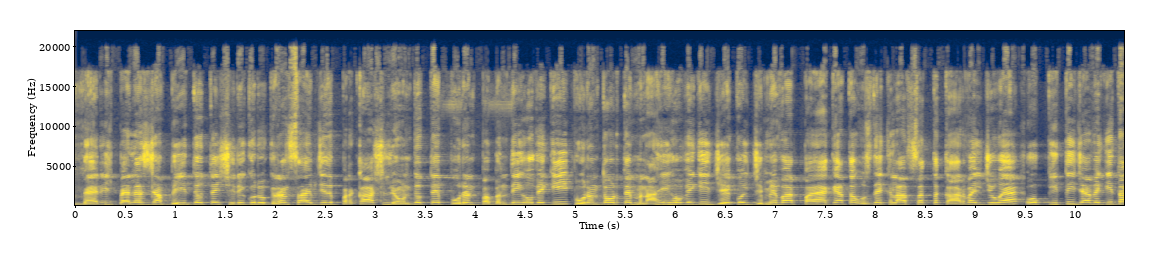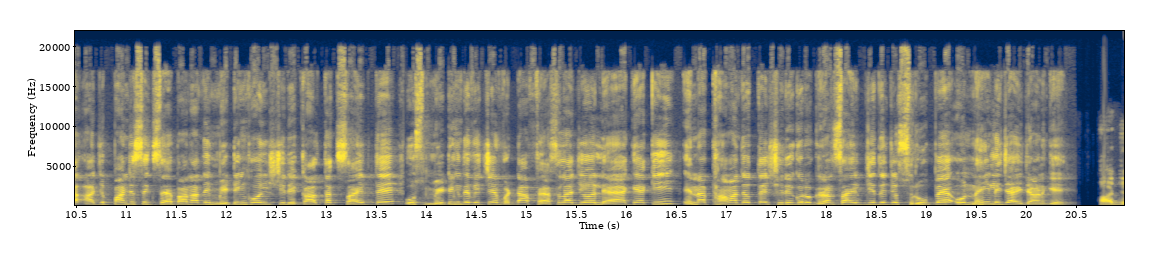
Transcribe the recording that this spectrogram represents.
ਮੈਰਿਜ ਪੈਲੇਸ ਜਾਂ ਬੀਚ ਦੇ ਉੱਤੇ ਸ੍ਰੀ ਗੁਰੂ ਗ੍ਰੰਥ ਸਾਹਿਬ ਜੀ ਦੇ ਪ੍ਰਕਾਸ਼ ਲਿਆਉਣ ਦੇ ਉੱਤੇ ਪੂਰਨ ਪਾਬੰਦੀ ਹੋਵੇਗੀ, ਪੂਰਨ ਤੌਰ ਤੇ ਮਨਾਹੀ ਹੋਵੇਗੀ। ਜੇ ਕੋਈ ਜ਼ਿੰਮੇਵਾਰ ਪਾਇਆ ਗਿਆ ਤਾਂ ਉਸ ਦੇ ਖਿਲਾਫ ਸਖਤ ਕਾਰਵਾਈ ਜੋ ਹੈ ਉਹ ਕੀਤੀ ਜਾਵੇਗੀ। ਤਾਂ ਅੱਜ ਪੰਜ ਸਿੱਖ ਸਹਿਬਾਨਾਂ ਦੀ ਮੀਟਿੰਗ ਹੋਈ। ਸ੍ਰੀ ਅਕਾਲ ਤਖਤ ਸਾਹਿਬ ਤੇ ਉਸ ਮੀਟਿੰਗ ਦੇ ਵਿੱਚ ਇਹ ਵੱਡਾ ਫੈਸਲਾ ਜੋ ਲਿਆ ਗਿਆ ਕਿ ਇਹਨਾਂ ਥਾਵਾਂ ਦੇ ਉੱਤੇ ਸ੍ਰੀ ਗੁਰੂ ਗ੍ਰੰਥ ਸਾਹਿਬ ਜੀ ਦੇ ਜੋ ਸਰੂਪ ਹੈ, ਉਹ ਨਹੀਂ ਲਿਜਾਏ ਜਾਣਗੇ। ਅੱਜ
